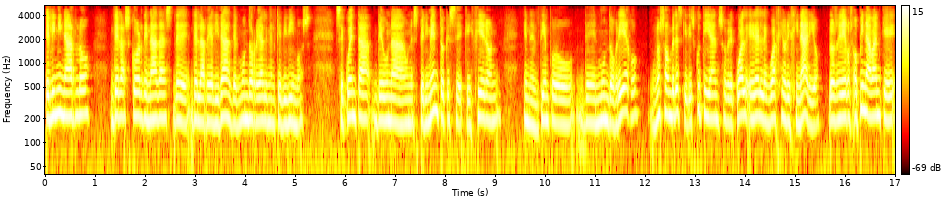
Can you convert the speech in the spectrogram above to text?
eliminarlo de las coordenadas de, la realidad, del mundo real en el que vivimos. Se cuenta de un experimento que, se, que hicieron en el tiempo del mundo griego, unos hombres que discutían sobre cuál era el lenguaje originario. Los griegos opinaban que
